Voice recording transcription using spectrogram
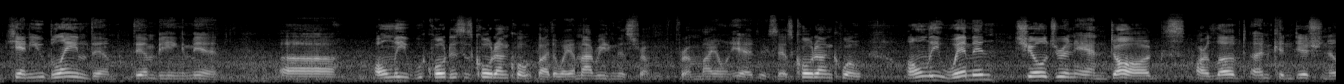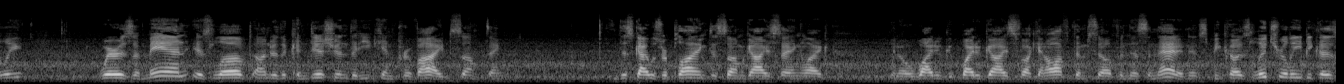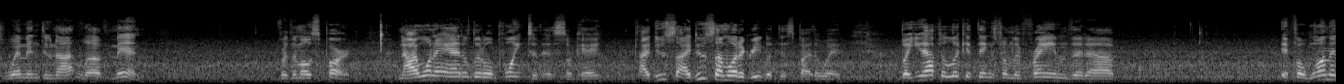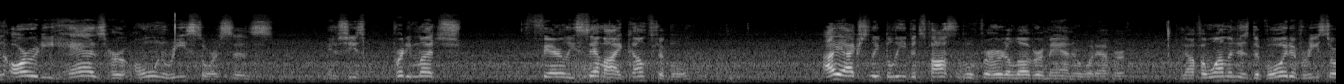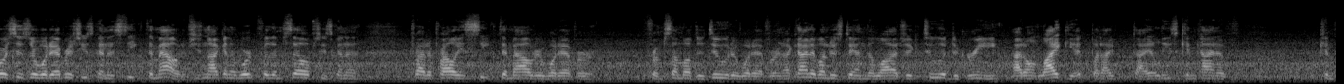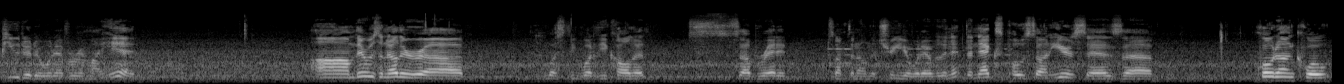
"Can you blame them? Them being men." Uh, only quote. This is quote unquote. By the way, I'm not reading this from from my own head. It says quote unquote. Only women, children, and dogs are loved unconditionally whereas a man is loved under the condition that he can provide something. This guy was replying to some guy saying like, you know, why do why do guys fucking off themselves and this and that? And it's because literally because women do not love men for the most part. Now I want to add a little point to this, okay? I do I do somewhat agree with this, by the way, but you have to look at things from the frame that uh, if a woman already has her own resources and she's pretty much fairly semi comfortable, I actually believe it's possible for her to love her man or whatever. Now, if a woman is devoid of resources or whatever, she's going to seek them out. If she's not going to work for themselves, she's going to try to probably seek them out or whatever from some other dude or whatever. And I kind of understand the logic to a degree. I don't like it, but I, I at least can kind of compute it or whatever in my head. Um, there was another, uh, what's the, what do you call it? subreddit, something on the tree or whatever. The, ne- the next post on here says, uh, quote unquote,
